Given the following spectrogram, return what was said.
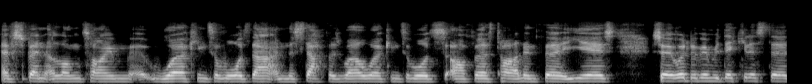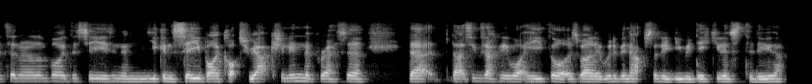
have spent a long time uh, working towards that, and the staff as well working towards our first title in 30 years. So it would have been ridiculous to, to null and void the season, and you can see by Klopp's reaction in the presser that that's exactly what he thought as well. It would have been absolutely ridiculous to do that.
